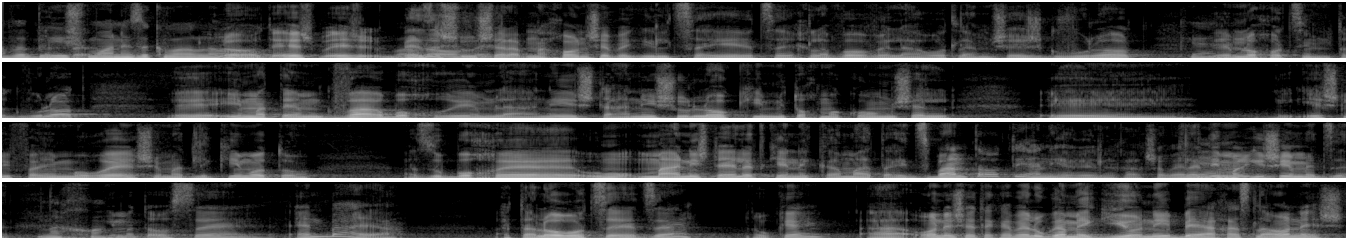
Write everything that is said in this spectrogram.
אבל בגיל שמונה זה כבר לא... לא, יש, יש לא באיזשהו עובד. שלב, נכון שבגיל צעיר צריך לבוא ולהראות להם שיש גבולות, כן. והם לא חוצים את הגבולות. אה, אם אתם כבר בוחרים להעניש, תענישו לא כי מתוך מקום של... אה, יש לפעמים הורה שמדליקים אותו, אז הוא בוחר, הוא מעניש את הילד כנקמה. אתה עצבנת אותי, אני אראה לך. עכשיו, הילדים כן. מרגישים את זה. נכון. אם אתה עושה, אין בעיה. אתה לא רוצה את זה, אוקיי? העונש שתקבל הוא גם הגיוני ביחס לעונש.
